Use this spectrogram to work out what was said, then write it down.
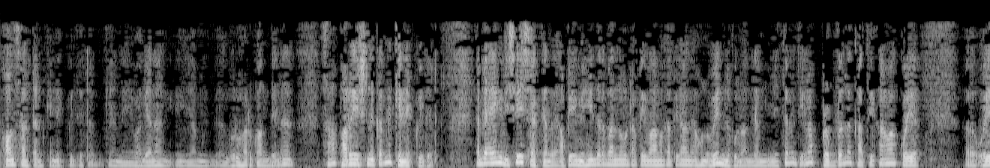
කන්සල්ටන්ට් කෙනෙක් විදිහට කියන්නේ ඒවා ගැන යම් ගුරුහරුකම් දෙන සහ පරිශන කරන කෙනෙක් විදිහට. හැබැයි ඒකේ විශේෂයක් තමයි අපේ මෙහි ඉඳලා බලනකොට අපේ වාම කතිකාවෙන් අහුණු වෙන්න පුළුවන්. දැන් මෙතන තියෙන ප්‍රබල කතිකාවක් ඔය ඔය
